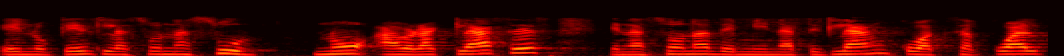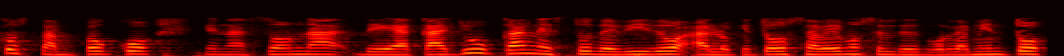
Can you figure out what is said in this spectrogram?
en lo que es la zona sur no habrá clases en la zona de Minatitlán, Coaxacualcos, tampoco en la zona de Acayucan, esto debido a lo que todos sabemos, el desbordamiento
